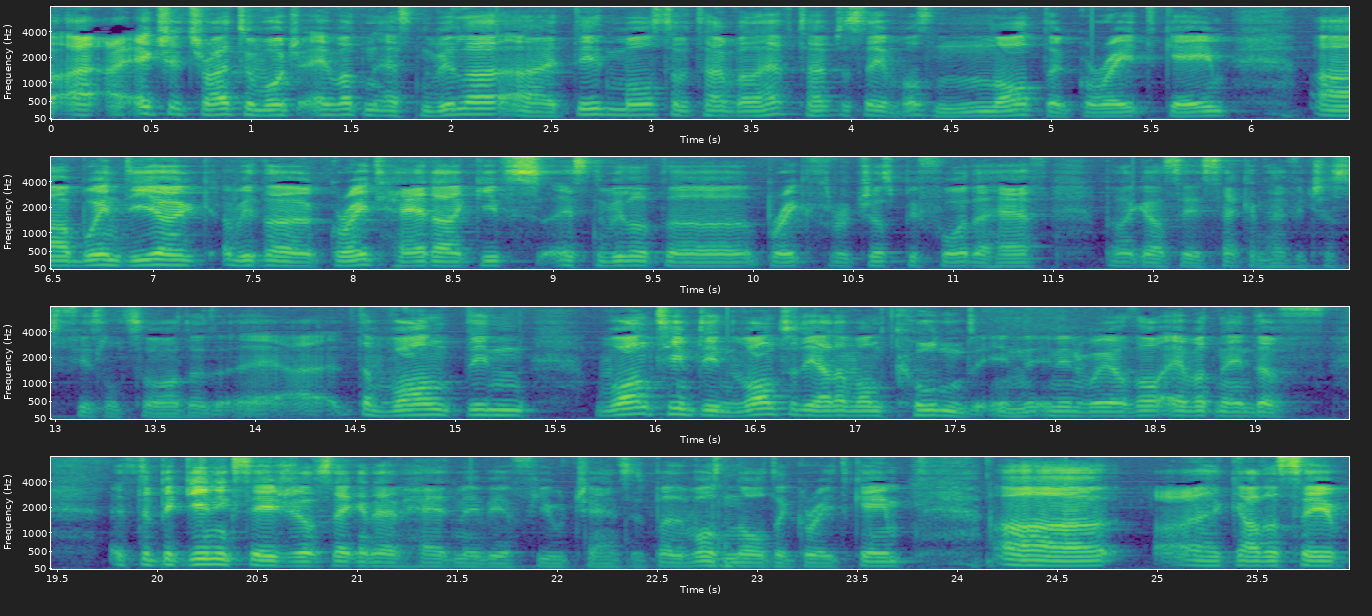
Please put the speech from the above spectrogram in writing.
I actually tried to watch Everton Aston Villa. I did most of the time, but I have to have to say it was not a great game. Uh, Buendia with a great header gives Aston Villa the breakthrough just before the half, but I gotta say, second half it just fizzled. So the, uh, the one didn't, one team didn't want to, the other one couldn't in in a way. Although Everton in the at the beginning stage of second half had maybe a few chances, but it was not a great game. Uh, I gotta say,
